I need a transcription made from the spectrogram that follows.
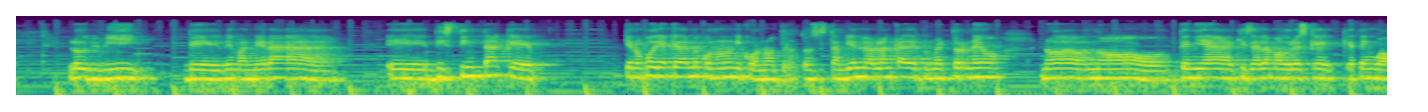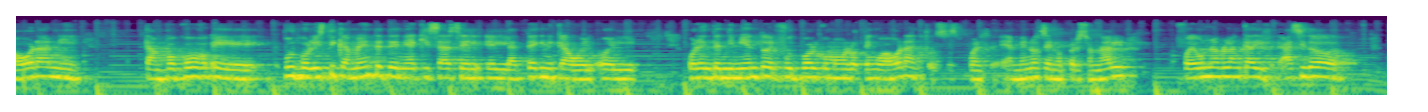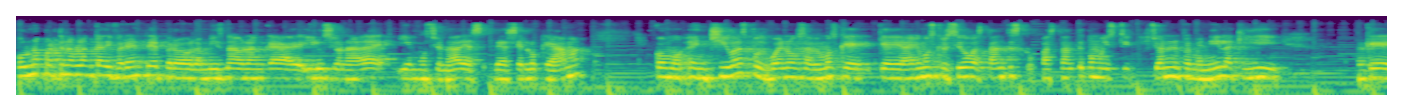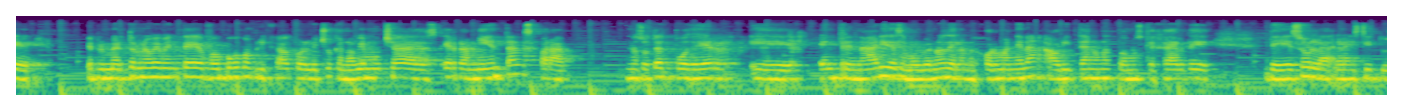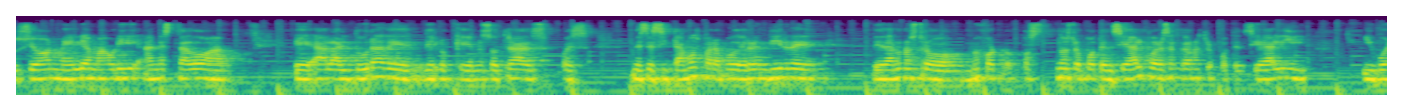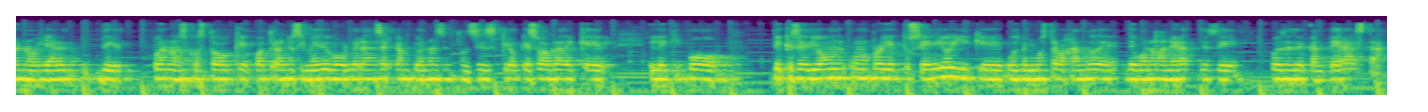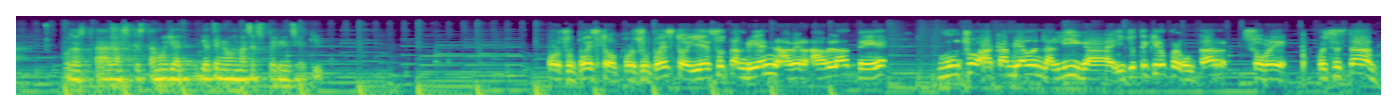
los viví de, de manera eh, distinta que, que no podía quedarme con uno ni con otro. Entonces también la Blanca del primer torneo no, no tenía quizá la madurez que, que tengo ahora, ni tampoco eh, futbolísticamente tenía quizás la técnica o el, o el, o, el, entendimiento del fútbol como lo tengo ahora. Entonces, pues al menos en lo personal fue una Blanca, ha sido por una parte una Blanca diferente, pero la misma Blanca ilusionada y emocionada de, de hacer lo que ama como en Chivas, pues bueno, sabemos que, que hemos crecido bastante, bastante como institución en femenil aquí, que el primer torneo obviamente fue un poco complicado por el hecho que no había muchas herramientas para nosotras poder eh, entrenar y desenvolvernos de la mejor manera. Ahorita no nos podemos quejar de, de eso. La, la, institución, Melia, Mauri, han estado a, eh, a la altura de, de, lo que nosotras pues necesitamos para poder rendir de, de dar nuestro mejor, pues, nuestro potencial, poder sacar nuestro potencial y, y bueno, ya de, bueno, nos costó que cuatro años y medio volver a ser campeonas, entonces creo que eso habla de que el, equipo, de que se dio un, proyecto serio y que pues venimos trabajando de, de, buena manera desde, pues desde cantera hasta, pues hasta las que estamos ya, ya tenemos más experiencia aquí. Por supuesto, por supuesto. Y eso también, a ver, habla de mucho ha cambiado en la liga. Y yo te quiero preguntar sobre, pues, esta,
